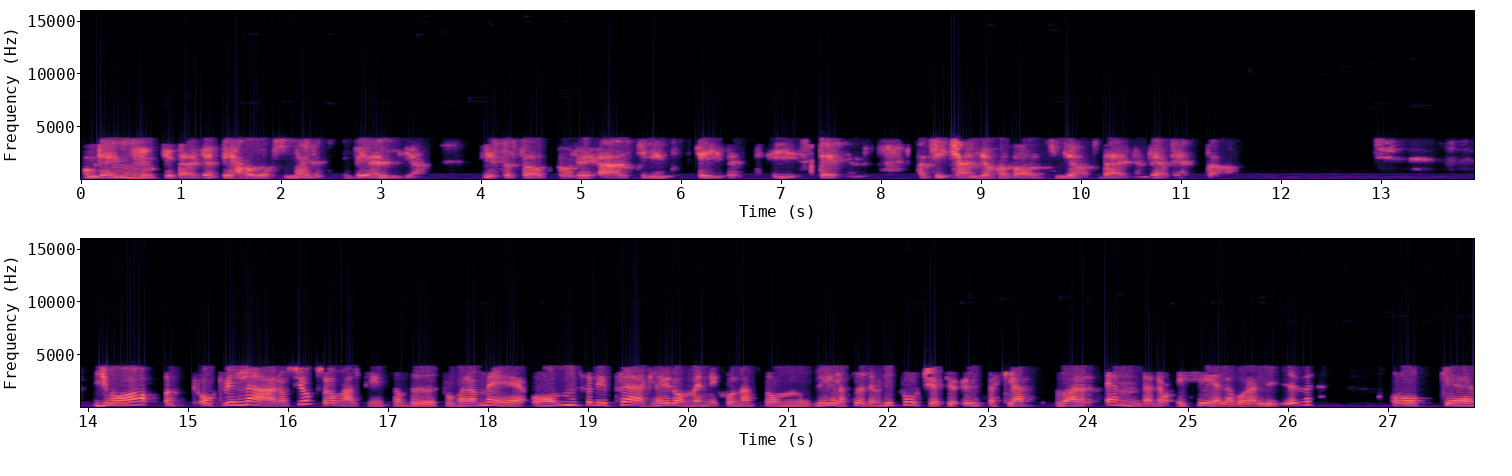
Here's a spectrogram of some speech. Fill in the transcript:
Om det är en mm. krokig väg. Vi har också möjlighet att välja vissa saker. Det är allting inte skrivet i sten. Att vi kan göra val som gör att vägen blir lättare. Ja, och, och, vi lär oss ju också av allting som vi får vara med om. Så det präglar ju de människorna som vi hela tiden, vi fortsätter ju utvecklas varenda dag i hela våra liv. Och eh,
